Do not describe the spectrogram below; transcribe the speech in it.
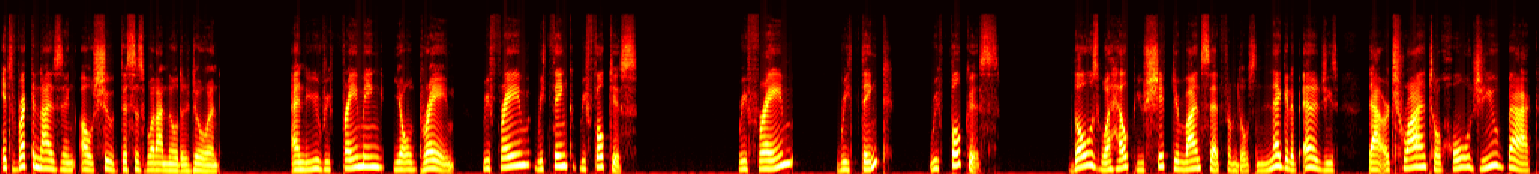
It's recognizing, oh shoot, this is what I know they're doing. And you reframing your brain. Reframe, rethink, refocus. Reframe, rethink, refocus. Those will help you shift your mindset from those negative energies that are trying to hold you back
